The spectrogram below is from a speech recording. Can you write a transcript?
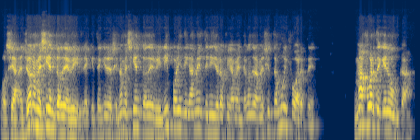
O sea, yo no me siento débil, te quiero decir, no me siento débil, ni políticamente ni ideológicamente, me siento muy fuerte, más fuerte que nunca.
